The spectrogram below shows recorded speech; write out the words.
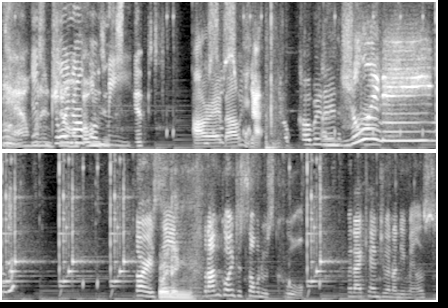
Yeah, I want to join jump. off I of want to me. skip. All You're right, so Mal. Yeah. I'm coming I'm in. joining. Sorry, Sam, Joining. but I'm going to someone who's cool. But I can't join on emails.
